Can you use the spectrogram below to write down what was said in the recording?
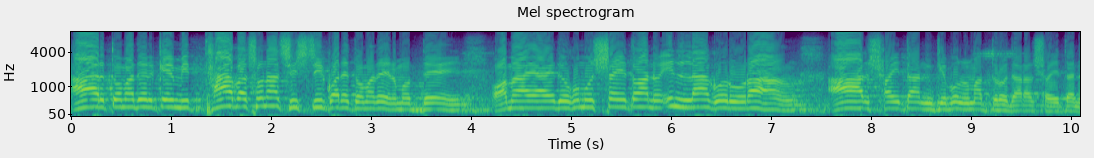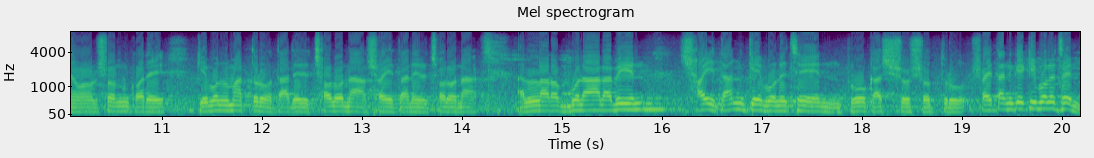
আর তোমাদেরকে মিথ্যা বাসনা সৃষ্টি করে তোমাদের মধ্যে। ইল্লা গরুরা। আর শয়তান কেবলমাত্র যারা শয়তানে অনুসরণ করে, কেবলমাত্র তাদের ছলনা, শয়তানের ছলনা। আল্লাহ রব্বুল আলামিন শয়তানকে বলেছেন, প্রকাশ্য শত্রু। শয়তানকে কি বলেছেন?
